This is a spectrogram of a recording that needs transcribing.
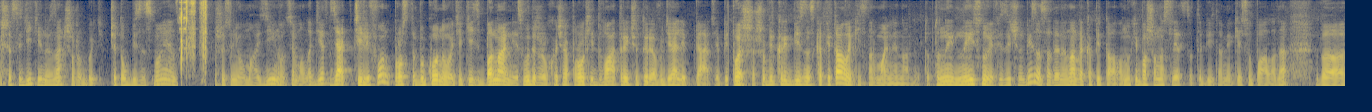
Ще сидіть і не знати, що робити. Чи то бізнесмен, щось у нього магазин, оце молодець. Взяти телефон, просто виконувати якісь банальні видержав, хоча б роки 2, 3, 4, а в ідеалі 5. Перше, щоб відкрити бізнес капітал якийсь нормальний треба. Тобто не, не існує фізичного бізнесу, де не треба капіталу. Ну хіба що наслідство тобі там якесь упало, да?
